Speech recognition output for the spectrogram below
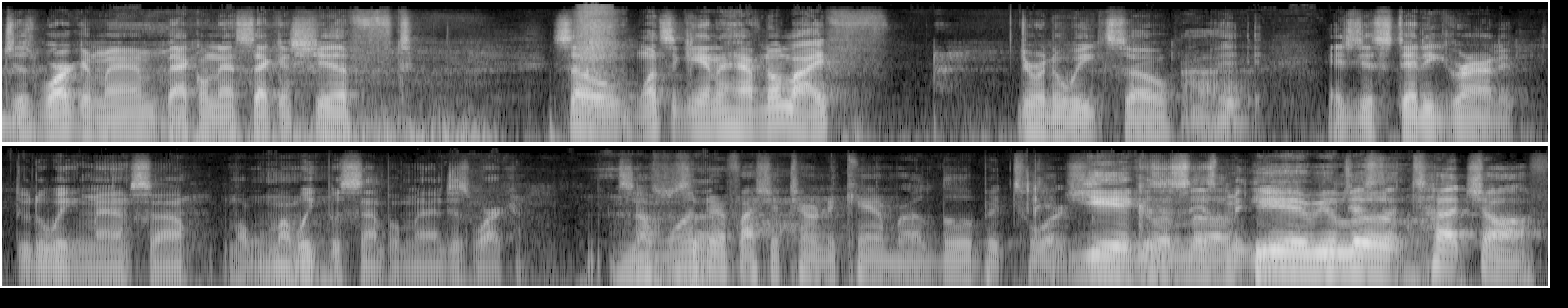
just working, man. Back on that second shift. So once again, I have no life during the week, so it, it's just steady grinding through the week, man. So my, my week was simple, man. Just working. So, I wonder if I should turn the camera a little bit towards Yeah, you. 'cause Do it's- it's little- been- Yeah, we just look. a touch off.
